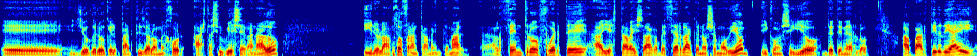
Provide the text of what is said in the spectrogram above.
eh, yo creo que el partido a lo mejor hasta se hubiese ganado y lo lanzó francamente mal. Al centro, fuerte, ahí estaba Isaac Becerra que no se movió y consiguió detenerlo. A partir de ahí,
